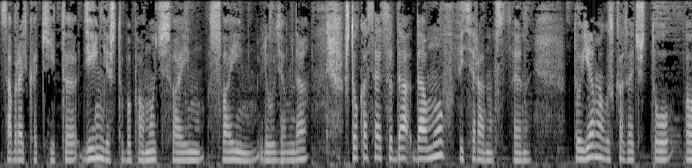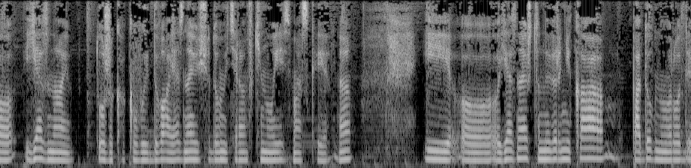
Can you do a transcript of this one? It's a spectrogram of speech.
собрать какие-то деньги, чтобы помочь своим, своим людям. Да? Что касается до, домов ветеранов сцены, то я могу сказать, что э, я знаю тоже, как вы, два, я знаю еще Дом ветеранов кино есть в Москве, да, и э, я знаю, что наверняка подобного рода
